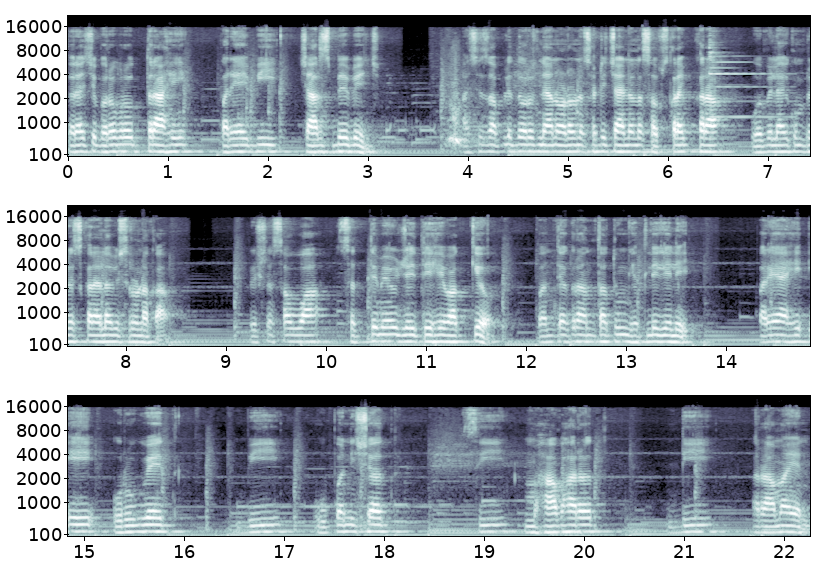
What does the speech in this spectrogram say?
तर याचे बरोबर उत्तर आहे पर्याय बी चार्ल्स बेबेज. असेच आपले दररोज ज्ञान वाढवण्यासाठी चॅनलला सबस्क्राईब करा व बेल ऐकून प्रेस करायला विसरू नका. प्रश्न सव्वा सत्यमेव जयते हे वाक्य कोणत्या ग्रंथातून घेतले गेले? पर्याय आहे A Rigveda B Upanishad C Mahabharata D Ramayana.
